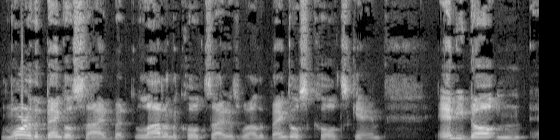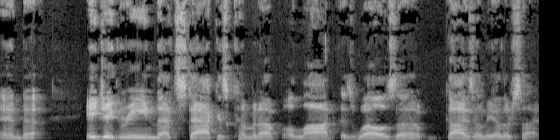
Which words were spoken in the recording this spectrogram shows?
more on the Bengals side, but a lot on the Colts side as well. The Bengals Colts game. Andy Dalton and uh, AJ Green, that stack is coming up a lot, as well as uh, guys on the other side.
